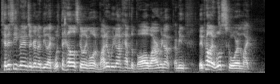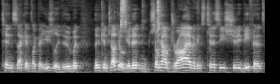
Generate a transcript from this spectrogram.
Tennessee fans are going to be like, "What the hell is going on? Why do we not have the ball? Why are we not?" I mean, they probably will score in like ten seconds, like they usually do. But then Kentucky will get it and somehow drive against Tennessee's shitty defense,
